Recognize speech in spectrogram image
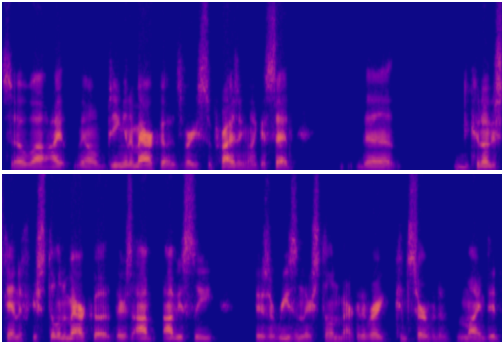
So uh, I, you know, being in America is very surprising. Like I said, the you can understand if you're still in America, there's ob- obviously there's a reason they're still in America. They're very conservative minded,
